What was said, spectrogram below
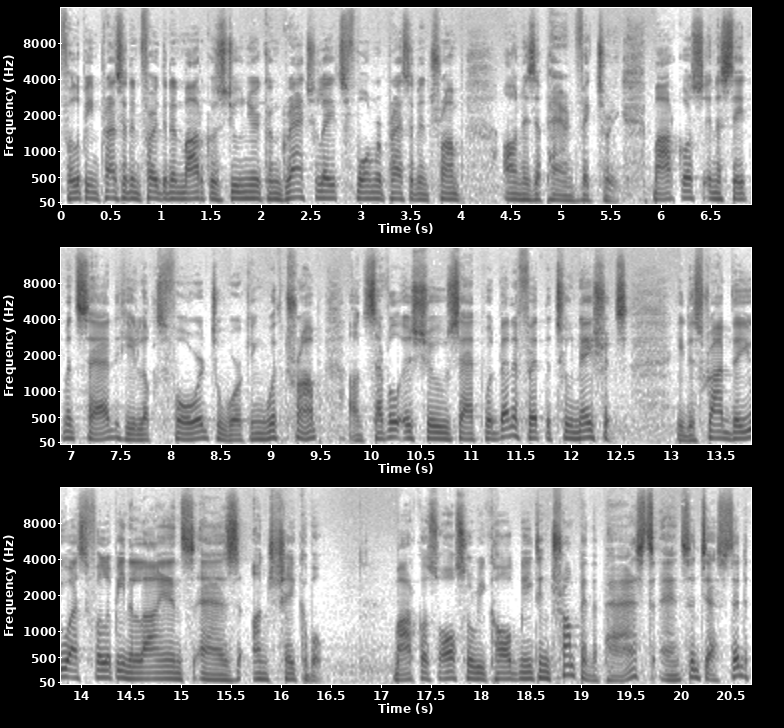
Philippine President Ferdinand Marcos Jr. congratulates former President Trump on his apparent victory. Marcos, in a statement, said he looks forward to working with Trump on several issues that would benefit the two nations. He described the U.S. Philippine alliance as unshakable. Marcos also recalled meeting Trump in the past and suggested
